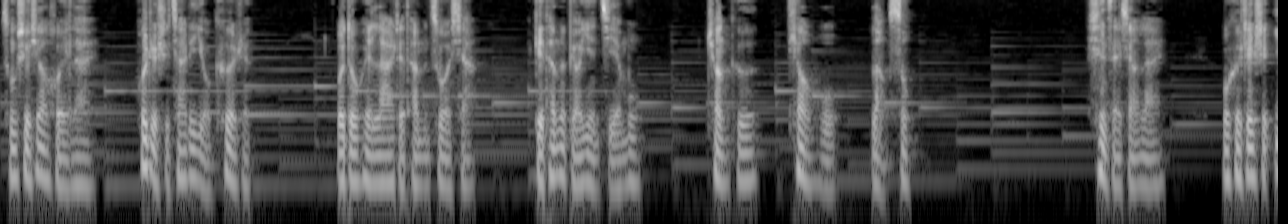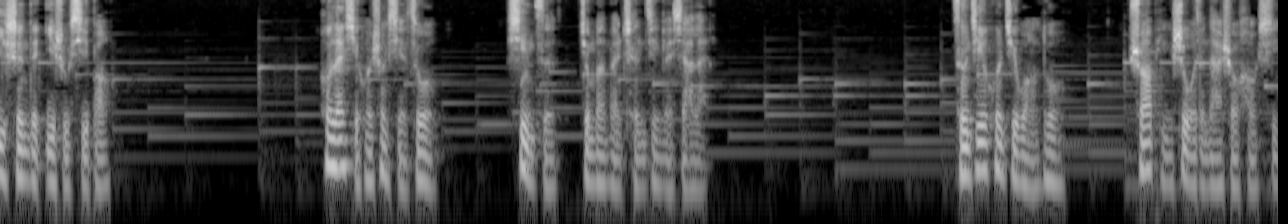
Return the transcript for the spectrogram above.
从学校回来，或者是家里有客人，我都会拉着他们坐下，给他们表演节目，唱歌、跳舞、朗诵。现在想来，我可真是一身的艺术细胞。后来喜欢上写作，性子就慢慢沉静了下来。曾经混迹网络，刷屏是我的拿手好戏。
